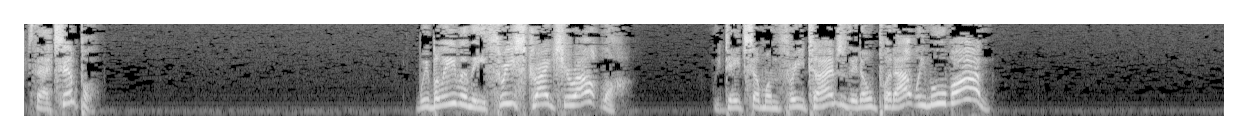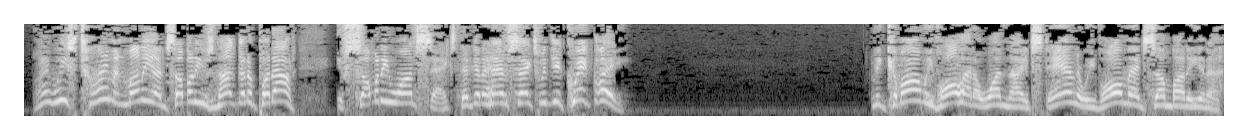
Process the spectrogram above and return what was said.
It's that simple. We believe in the three strikes you're outlaw. We date someone three times. If they don't put out, we move on. Why waste time and money on somebody who's not going to put out? If somebody wants sex, they're going to have sex with you quickly. I mean, come on, we've all had a one-night stand, or we've all met somebody in a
